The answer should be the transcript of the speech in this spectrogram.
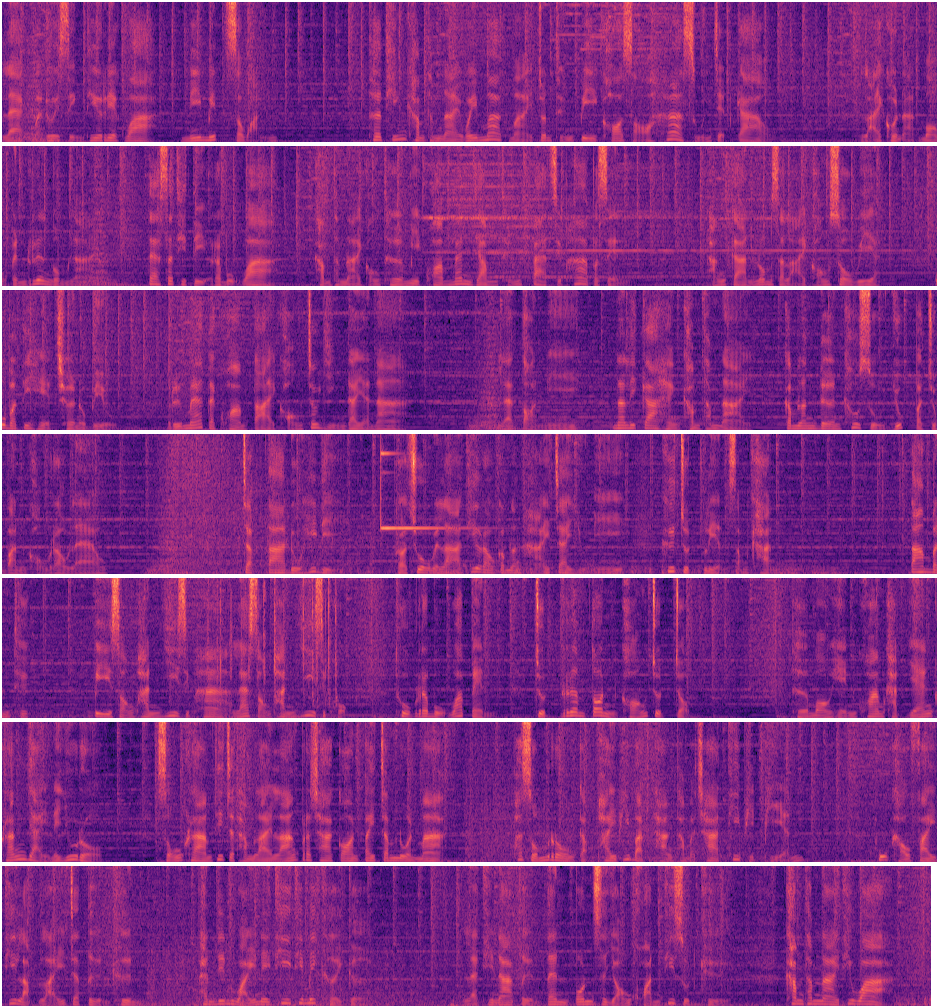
แลกมาด้วยสิ่งที่เรียกว่า นิมิตสวรรค์ เธอทิ้งคำทำนายไว้มากมายจนถึงปีคศ 5079 หลายคนอาจมองเป็นเรื่องงมงาย แต่สถิติระบุว่าคำทำนายของเธอมีความแม่นยำถึง 85%ทั้งการล่มสลายของโซเวียต อุบัติเหตุเชอร์โนบิล หรือแม้แต่ความตายของเจ้าหญิงไดอาน่า และตอนนี้นาฬิกาแห่งคำทำนาย กำลังเดินเข้าสู่ยุคปัจจุบันของเราแล้ว จับตาดูให้ดี เพราะช่วงเวลาที่เรากำลังหายใจอยู่นี้ คือจุดเปลี่ยนสำคัญ ตามบันทึก ปี 2025 และ 2026 ถูกระบุว่าเป็นจุดเริ่มต้นของจุดจบ เธอมองเห็นความขัดแย้งครั้งใหญ่ในยุโรป สงครามที่จะทำลายล้างประชากรไปจำนวนมาก ผสมโรงกับภัยพิบัติทางธรรมชาติที่ผิดเพี้ยน ภูเขาไฟที่หลับไหลจะตื่นขึ้น แผ่นดินไหวในที่ที่ไม่เคยเกิด และที่น่าตื่นเต้นปนสยองขวัญที่สุดคือคำทำนายที่ว่า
